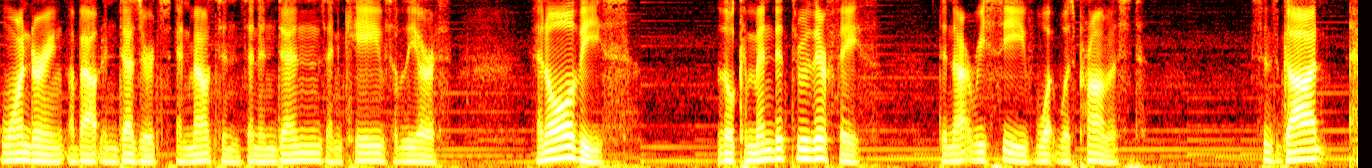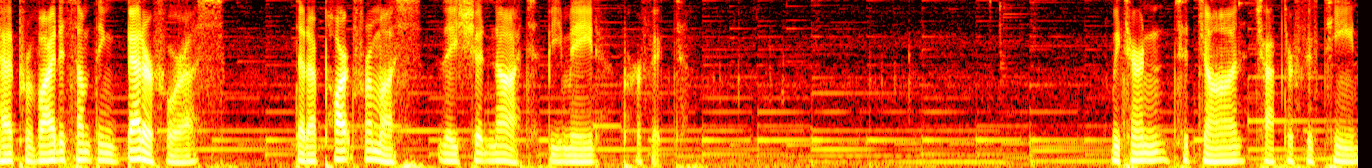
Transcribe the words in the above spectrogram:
wandering about in deserts and mountains and in dens and caves of the earth. And all these, though commended through their faith, did not receive what was promised, since God had provided something better for us, that apart from us they should not be made perfect. We turn to John chapter 15.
